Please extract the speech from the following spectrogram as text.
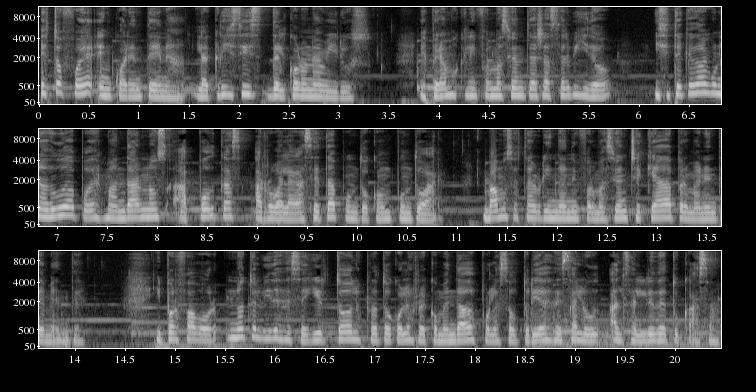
Esto fue En Cuarentena, la crisis del coronavirus. Esperamos que la información te haya servido y si te quedó alguna duda puedes mandarnos a podcast.lagaceta.com.ar. Vamos a estar brindando información chequeada permanentemente. Y por favor, no te olvides de seguir todos los protocolos recomendados por las autoridades de salud al salir de tu casa.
